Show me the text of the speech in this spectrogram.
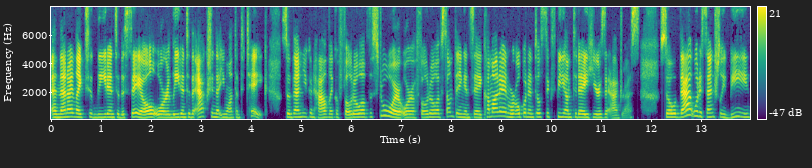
And then I like to lead into the sale or lead into the action that you want them to take. So then you can have like a photo of the store or a photo of something and say, come on in we're open until 6 p.m. today. Here's the address. So that would essentially be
